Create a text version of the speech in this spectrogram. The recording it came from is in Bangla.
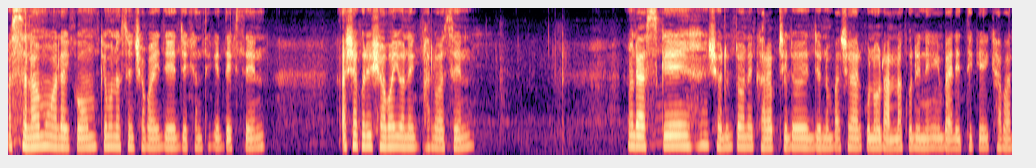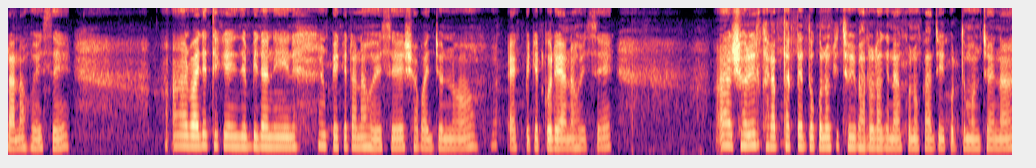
আসসালামু আলাইকুম। কেমন আছেন সবাই যে যেখান থেকে দেখছেন, আশা করি সবাই অনেক ভালো আছেন। আর আজকে শরীরটা অনেক খারাপ ছিল, এর জন্য বাসায় আর কোনো রান্না করে নেই। বাইরের থেকেই খাবার আনা হয়েছে। আর বাইরের থেকে যে বিরিয়ানির প্যাকেট আনা হয়েছে, সবার জন্য এক প্যাকেট করে আনা হয়েছে। আর শরীর খারাপ থাকলে তো কোনো কিছুই ভালো লাগে না, কোনো কাজই করতে মন চায় না।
